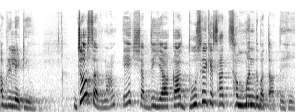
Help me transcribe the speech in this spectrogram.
अब रिलेटिव जो सर्वनाम एक शब्द या का दूसरे के साथ संबंध बताते हैं,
